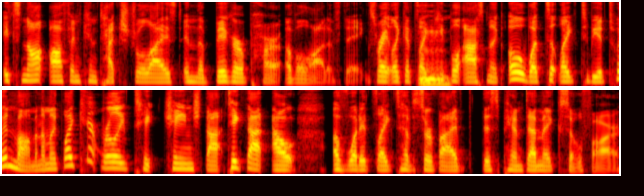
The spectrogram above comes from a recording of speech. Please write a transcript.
it's not often contextualized in the bigger part of a lot of things right? Like it's like Mm. people ask me like oh what's it like to be a twin mom? And i'm like well i can't really ta- change that take that out of what it's like to have survived this pandemic so far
